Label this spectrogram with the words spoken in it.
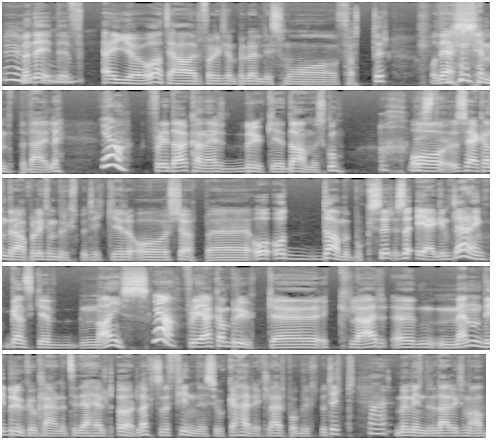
Mm. Men jeg gjør jo at jeg har for eksempel veldig små føtter, og det er kjempedeilig. Ja. Fordi da kan jeg bruke damesko. Og, så jeg kan dra på liksom bruksbutikker og kjøpe Og, og damebukser. Så egentlig er det ganske nice. Ja. Fordi jeg kan bruke klær Men Menn de bruker jo klærne til de er helt ødelagt, så det finnes jo ikke herreklær på bruktbutikk. Med mindre det er liksom av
